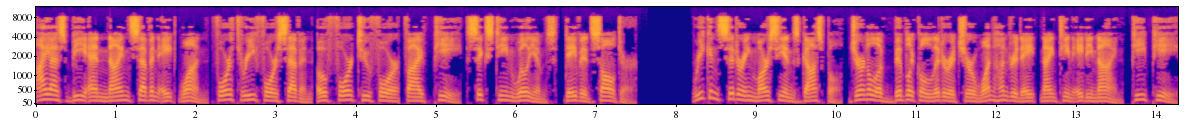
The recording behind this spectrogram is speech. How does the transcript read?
ISBN 978-1-4347-0424-5 p. 16 Williams, David Salter. Reconsidering Marcion's Gospel, Journal of Biblical Literature 108 1989, pp.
